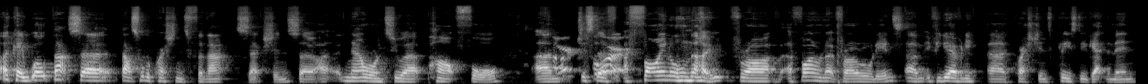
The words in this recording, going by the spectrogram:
Okay, well that's uh, that's all the questions for that section. So uh, now we're on to uh, part four. Um, just a, a, final note for our a final note for our audience. Um, if you do have any uh, questions, please do get them in,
